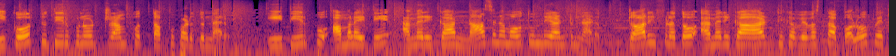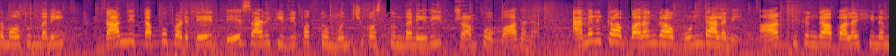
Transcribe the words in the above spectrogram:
ఈ కోర్టు తీర్పును ట్రంప్ తప్పుపడుతున్నారు. ఈ తీర్పు అమలైతే అమెరికా నాశనమవుతుంది అంటున్నాడు. టారిఫ్లతో అమెరికా ఆర్థిక వ్యవస్థ బలోపేతమవుతుందని దాన్ని తప్పుపడితే దేశానికి విపత్తు ముంచుకొస్తుందనేది ట్రంప్ వాదన. అమెరికా బలంగా ఉండాలని ఆర్థికంగా బలహీనం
